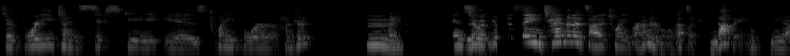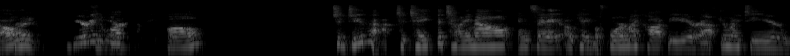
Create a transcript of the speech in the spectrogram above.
So 40 times 60 is 2,400. Mm. Right? And so yeah. if you're just saying 10 minutes out of 2,400, well, that's like nothing, you know? Right. Very yeah. hard for people to do that, to take the time out and say, okay, before my coffee or after my tea or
